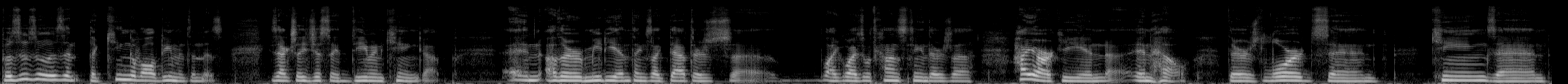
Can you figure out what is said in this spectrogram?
Pazuzu isn't the king of all demons in this. He's actually just a demon king. Uh, in other media and things like that, there's uh, likewise with Constantine. There's a hierarchy in uh, in hell there's lords and kings and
